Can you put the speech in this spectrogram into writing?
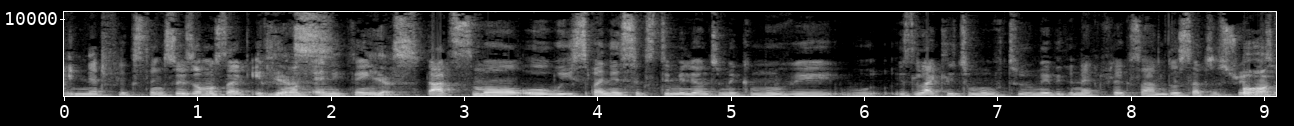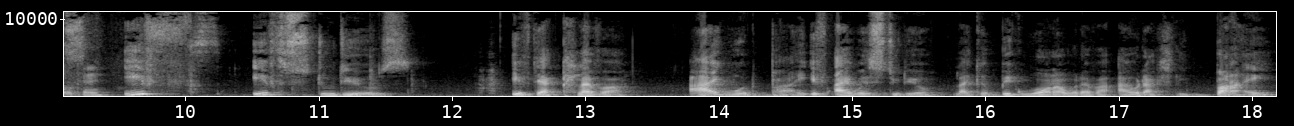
a Netflix thing. So it's almost like if you want anything Yes. that small, or we're spending sixty million to make a movie, w- is likely to move to maybe the Netflix and those types of streams. But okay. if if studios, if they're clever, I would buy. If I were a studio, like a big one or whatever, I would actually buy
